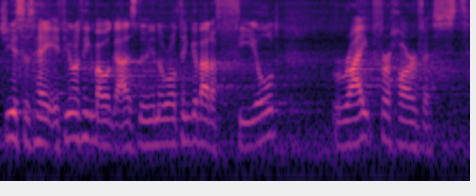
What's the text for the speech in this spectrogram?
Jesus says, hey, if you want to think about what God's doing in the world, think about a field ripe for harvest.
